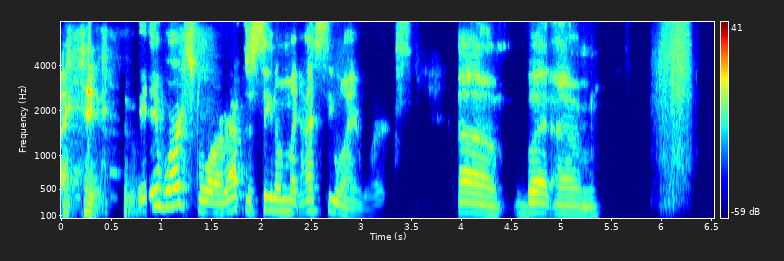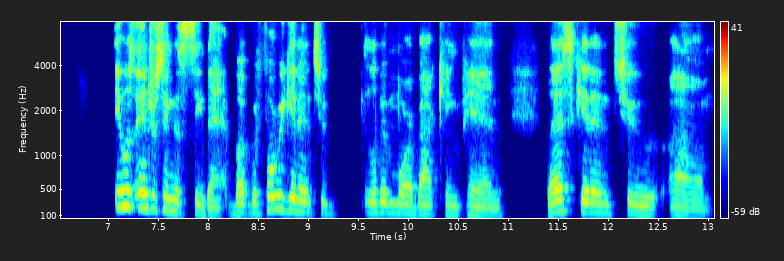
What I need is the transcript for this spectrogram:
it, it, works for him. After seeing him, like I see why it works. Um, but um, it was interesting to see that. But before we get into a little bit more about Kingpin, let's get into um,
